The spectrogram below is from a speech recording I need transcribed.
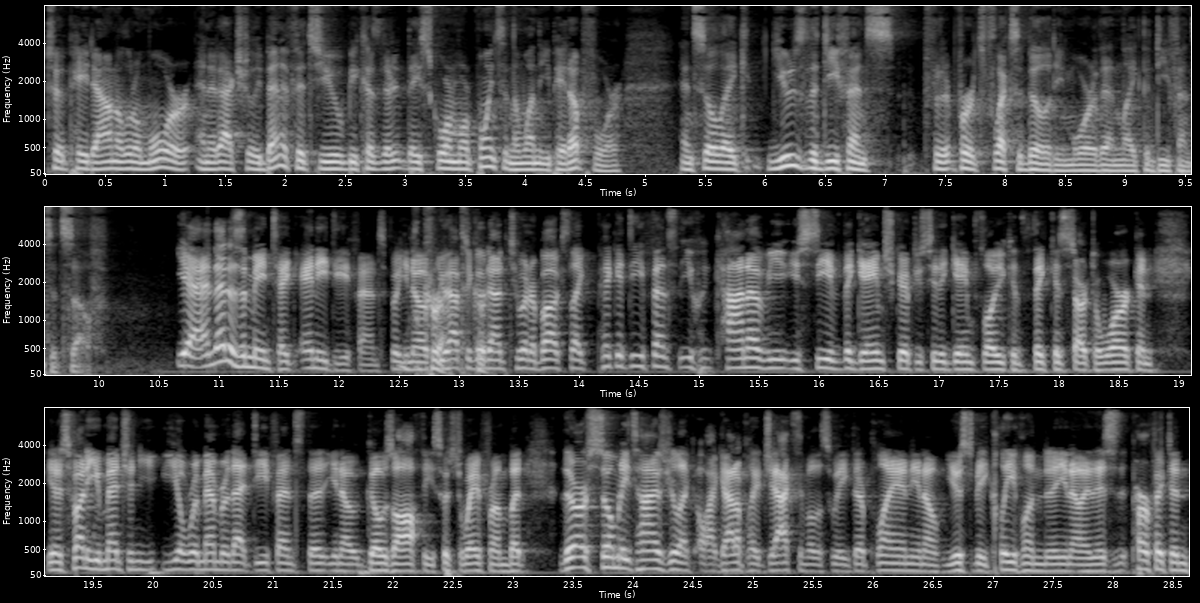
to pay down a little more and it actually benefits you because they score more points than the one that you paid up for. And so like use the defense for, for its flexibility more than like the defense itself. Yeah, and that doesn't mean take any defense, but you know, correct, if you have to go down 200 bucks, like pick a defense that you can kind of you, you, see the game script, you see the game flow, you can think can start to work. And you know, it's funny you mentioned you, will remember that defense that you know goes off that you switched away from, but there are so many times you're like, oh, I got to play Jacksonville this week. They're playing, you know, used to be Cleveland, you know, and this is perfect. And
